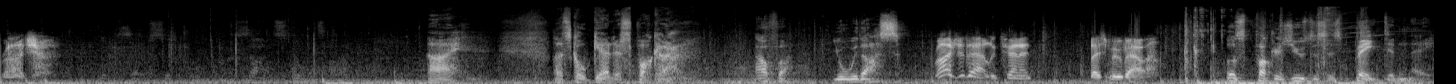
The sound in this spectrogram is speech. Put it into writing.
Raj. Aye. Let's go get this fucker. Alpha, you're with us. Roger that, Lieutenant. Let's move out. Those fuckers used us as bait, didn't they?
